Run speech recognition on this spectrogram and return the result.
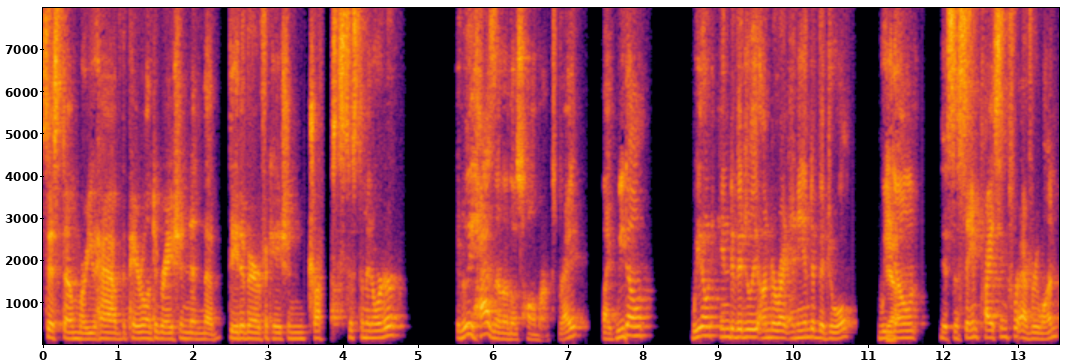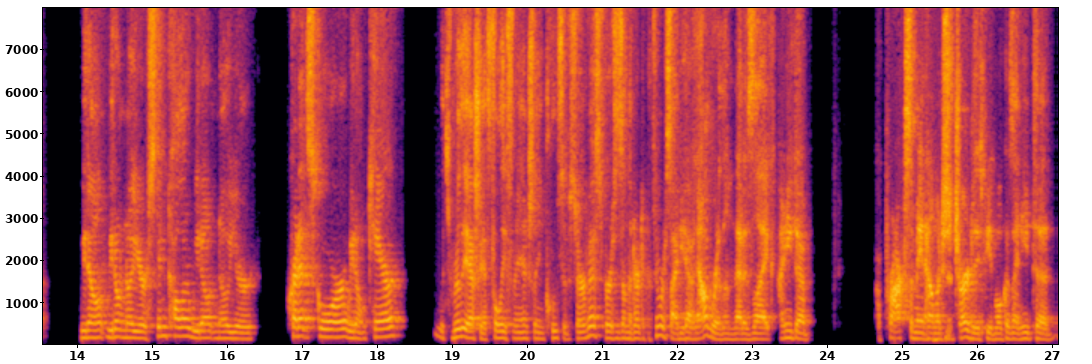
system where you have the payroll integration and the data verification trust system in order, it really has none of those hallmarks, right? Like we don't we don't individually underwrite any individual. We yeah. don't it's the same pricing for everyone. We don't we don't know your skin color, we don't know your credit score, we don't care. It's really actually a fully financially inclusive service versus on the direct to consumer side, you have an algorithm that is like, I need to approximate how much to charge these people because I need to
